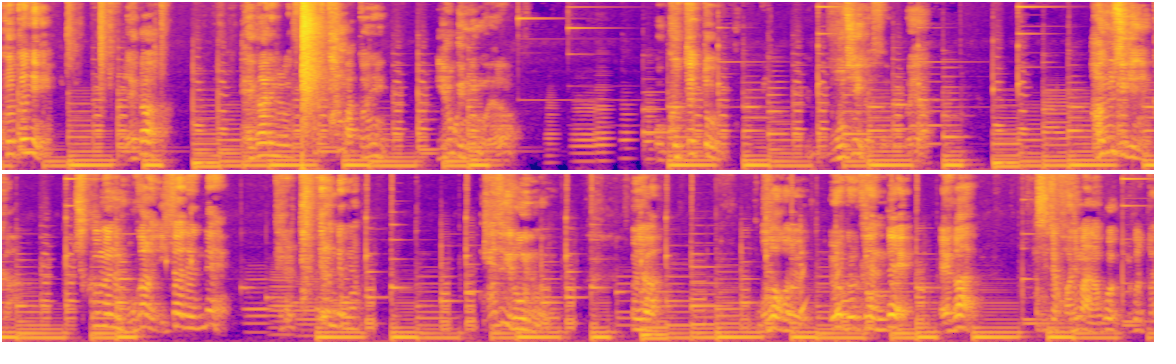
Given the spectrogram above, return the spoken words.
그랬더니 얘가 대가리로 탁 맞더니 이러고 있는 거예요. 어, 그때 또 뭐지 이랬어요. 왜냐 안 움직이니까. 죽으면 뭐가 있어야 되는데 대를 탁 때렸는데 그냥 계속 이러고 있는 거예요. 그래서 제가 무서워가지고 이렇게 했는데 애가 진짜 거짓말 안 하고 이것도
